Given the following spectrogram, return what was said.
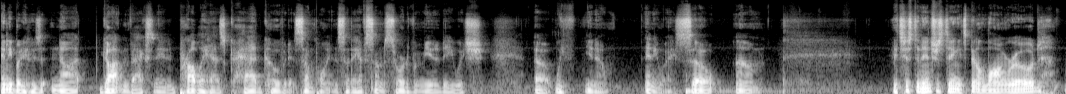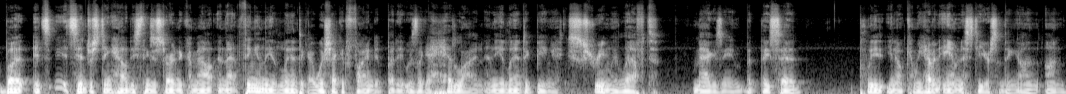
anybody who's not gotten vaccinated probably has had COVID at some point, and so they have some sort of immunity, which uh, we, you know, anyway. So um, it's just an interesting. It's been a long road, but it's it's interesting how these things are starting to come out. And that thing in the Atlantic, I wish I could find it, but it was like a headline in the Atlantic, being an extremely left magazine. But they said, please, you know, can we have an amnesty or something on on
